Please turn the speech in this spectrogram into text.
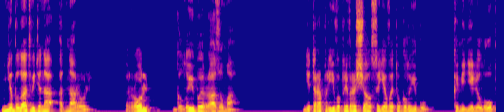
мне была отведена одна роль. Роль глыбы разума. Неторопливо превращался я в эту глыбу. Каменели лоб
